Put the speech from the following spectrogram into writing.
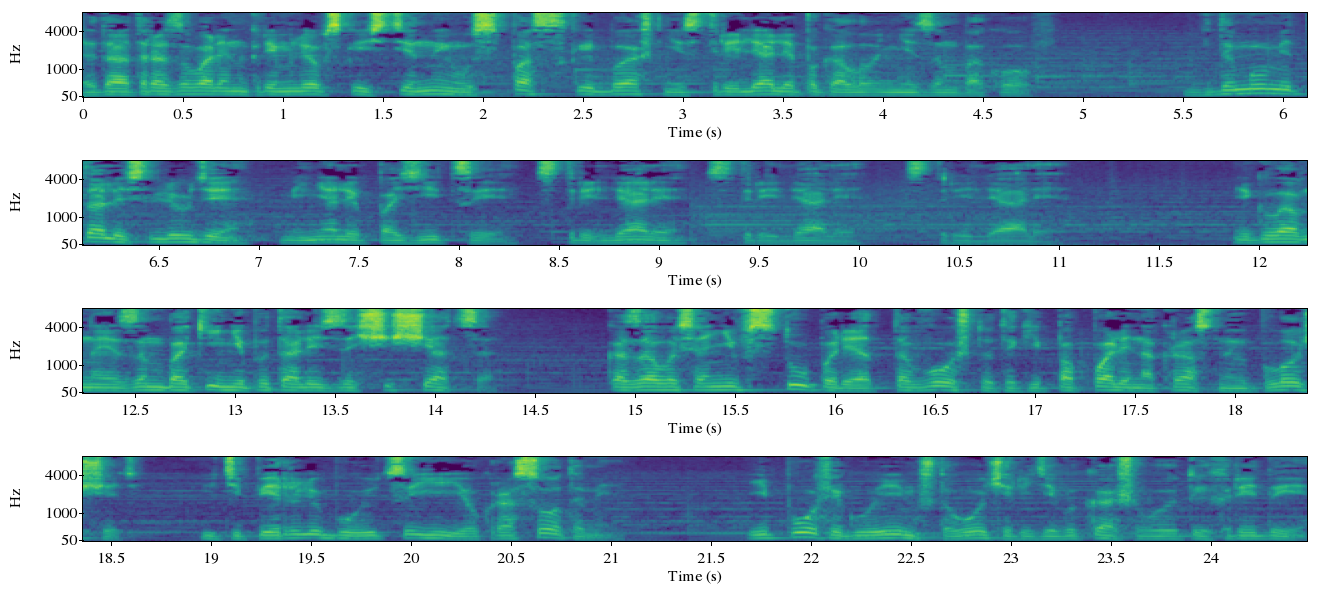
это от развалин Кремлевской стены у Спасской башни стреляли по колонне зомбаков. В дыму метались люди, меняли позиции, стреляли, стреляли, стреляли. И главное, зомбаки не пытались защищаться. Казалось, они в ступоре от того, что таки попали на Красную площадь и теперь любуются ее красотами. И пофигу им, что очереди выкашивают их ряды.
